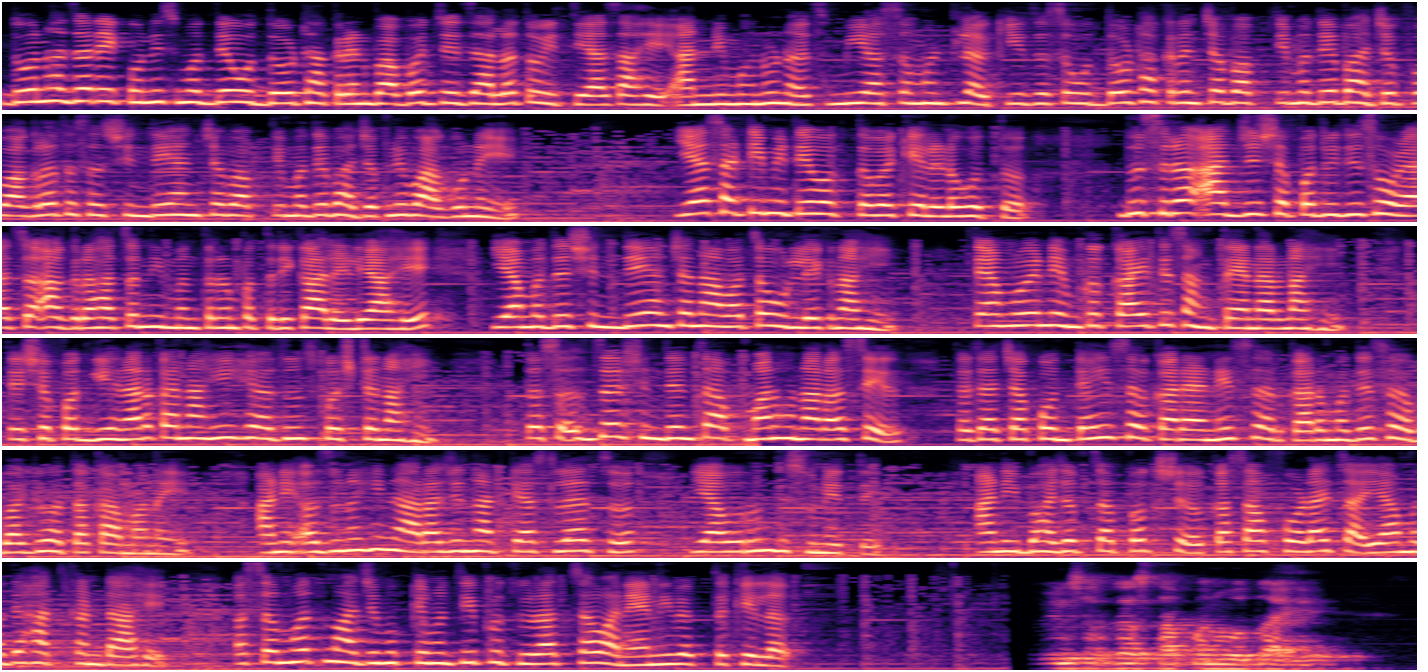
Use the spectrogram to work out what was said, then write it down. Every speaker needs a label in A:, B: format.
A: दोन हजार एकोणीसमध्ये उद्धव ठाकरेंबाबत जे झालं तो इतिहास आहे. आणि म्हणूनच मी असं म्हटलं की जसं उद्धव ठाकरेंच्या बाबतीमध्ये भाजप वागलं तसं शिंदे यांच्या बाबतीमध्ये भाजपने वागू नये. यासाठी मी ते वक्तव्य केलेलं होतं. दुसरं आज जी शपथविधी सोहळ्याचं आग्रहाचं निमंत्रण पत्रिका आलेली आहे यामध्ये शिंदे यांच्या नावाचा उल्लेख नाही. त्यामुळे नेमकं काय ते सांगता येणार नाही. ते शपथ घेणार का नाही हे अजून स्पष्ट नाही. तसंच जर शिंदेंचा अपमान होणार असेल तर त्याच्या कोणत्याही सहकार्याने सरकारमध्ये सहभागी होता कामा नये. आणि अजूनही नाराजी नाट्य असल्याचं यावरून दिसून येते. आणि भाजपचा पक्ष कसा फोडायचा यामध्ये हातखंड आहे असं मत माजी मुख्यमंत्री पृथ्वीराज चव्हाण यांनी व्यक्त केलं.
B: नवीन सरकार स्थापन होत आहे.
